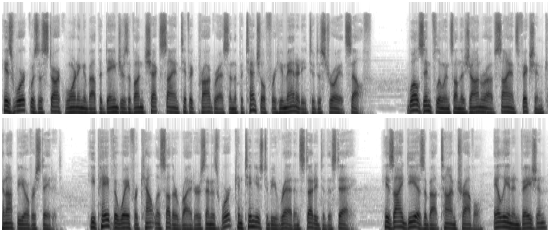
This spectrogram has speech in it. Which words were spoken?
His work was a stark warning about the dangers of unchecked scientific progress and the potential for humanity to destroy itself. Wells' influence on the genre of science fiction cannot be overstated. He paved the way for countless other writers and his work continues to be read and studied to this day. His ideas about time travel, alien invasion,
